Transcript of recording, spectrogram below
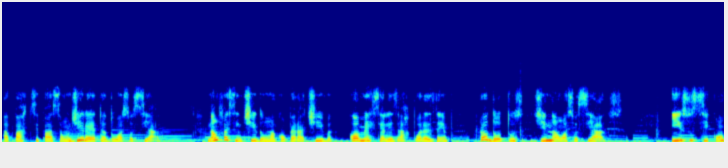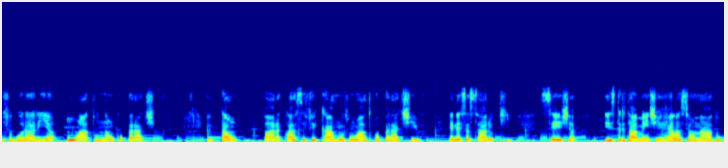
a participação direta do associado. Não faz sentido uma cooperativa comercializar, por exemplo, produtos de não associados. Isso se configuraria um ato não cooperativo. Então, para classificarmos um ato cooperativo, é necessário que seja estritamente relacionado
